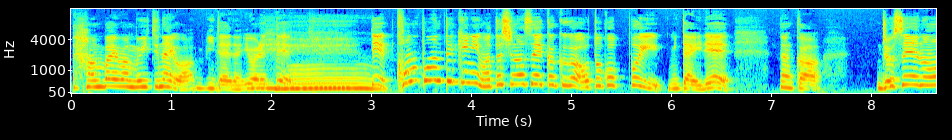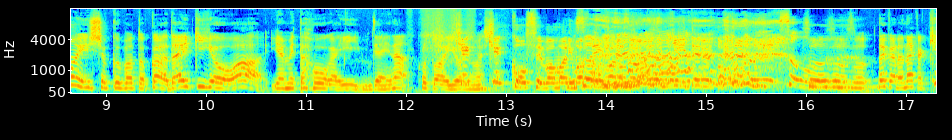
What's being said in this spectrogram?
販売は向いてないわみたいな言われてで根本的に私の性格が男っぽいみたいでなんか女性の多い職場とか大企業は辞めた方がいいみたいなことは言われました。け結構狭まりません今の聞いてると。そう。そうそうそう。だからなんか経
